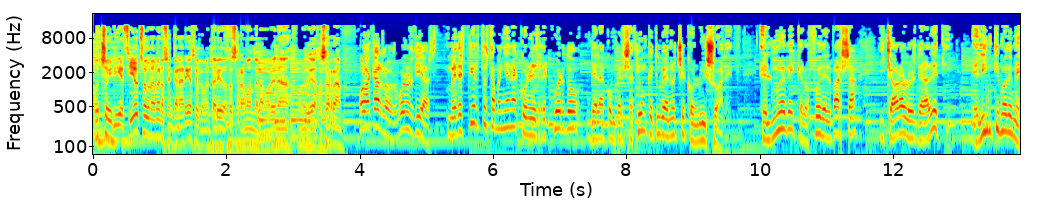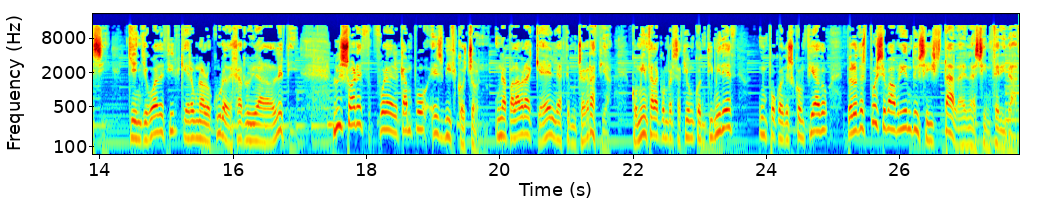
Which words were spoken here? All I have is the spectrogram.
8 y 18, una menos en Canarias, el comentario de José Ramón de la Morena. Buenos días, José Ramón. Hola, Carlos, buenos días. Me despierto esta mañana con el recuerdo de la conversación que tuve anoche con Luis Suárez, el 9 que lo fue del Barça y que ahora lo es del Atleti, el íntimo de Messi, quien llegó a decir que era una locura dejarlo ir al Atleti. Luis Suárez fuera del campo es bizcochón, una palabra que a él le hace mucha gracia. Comienza la conversación con timidez, un poco desconfiado, pero después se va abriendo y se instala en la sinceridad.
